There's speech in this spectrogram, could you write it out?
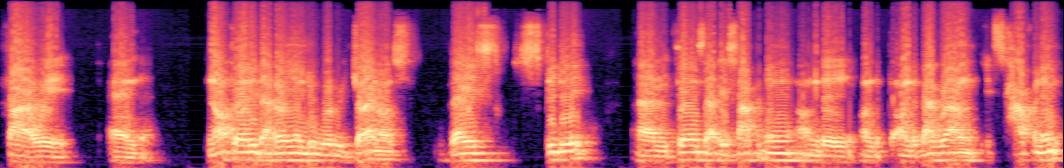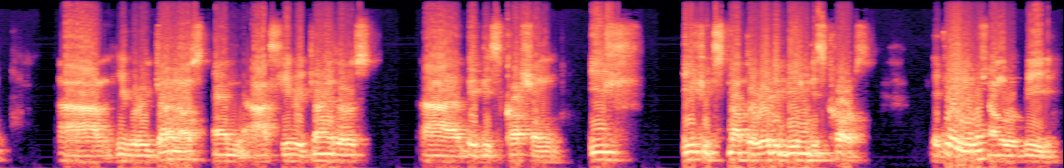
far away. And not only that Onyendu will rejoin us very speedily, um, things that is happening on the on the on the background, it's happening. Um, he will rejoin us, and as he rejoins us, uh, the discussion, if if it's not already being discussed, the discussion will be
